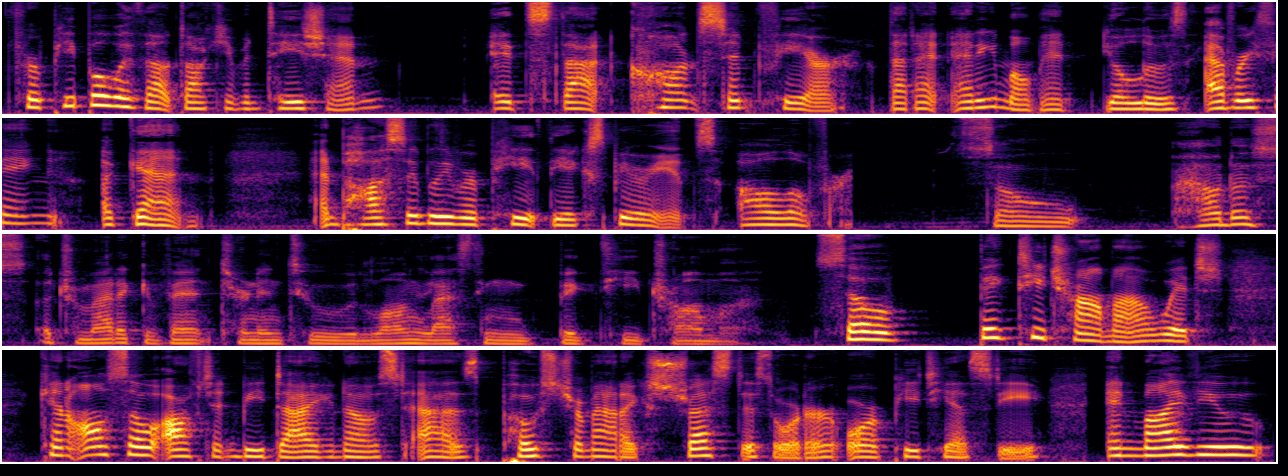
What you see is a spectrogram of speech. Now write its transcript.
For people without documentation, it's that constant fear that at any moment you'll lose everything again and possibly repeat the experience all over. So, how does a traumatic event turn into long lasting big T trauma? So, big T trauma, which can also often be diagnosed as post traumatic stress disorder or PTSD, in my view,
